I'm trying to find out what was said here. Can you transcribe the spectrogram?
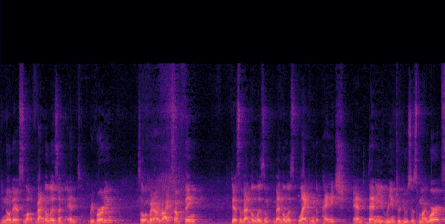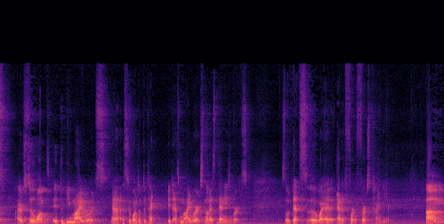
you know there's a lot of vandalism and reverting. So when I write something, there's a vandalism, vandalist blanking the page, and then he reintroduces my words. I still want it to be my words. Yeah? I still want to detect it as my words, not as Denny's words. So that's uh, why I added for the first time here. Um,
